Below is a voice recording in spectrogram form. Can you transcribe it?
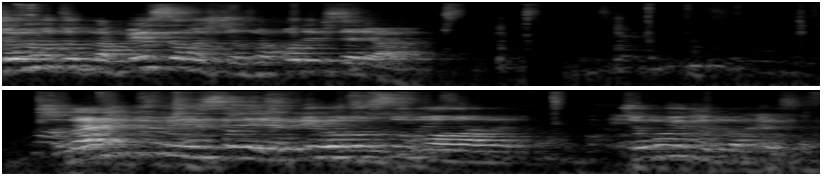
Чому тут написано, що знаходився рядом? Члени комісії, які голосували. Чому їх тут написано?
